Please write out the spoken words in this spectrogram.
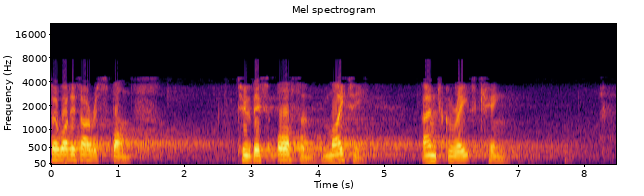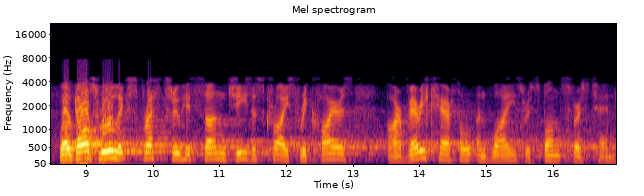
So, what is our response to this awesome, mighty, and great King? Well, God's rule expressed through his Son, Jesus Christ, requires our very careful and wise response. Verse 10.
